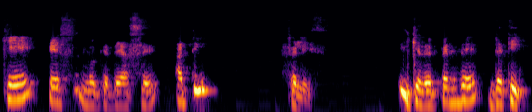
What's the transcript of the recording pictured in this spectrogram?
qué es lo que te hace a ti feliz y que depende de ti.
